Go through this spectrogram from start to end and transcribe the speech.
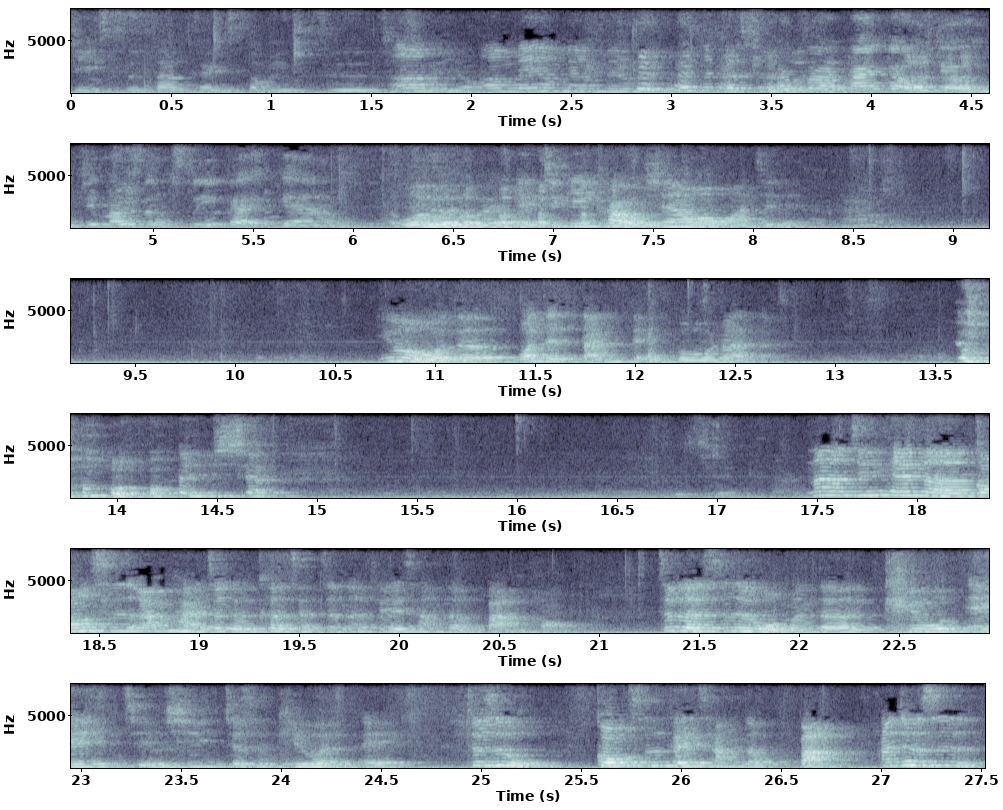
集十张可以送一支哦哦，没有没有没有，那个是我的。这摆够有教，今摆算水盖惊。喂喂喂，哎，这支较有声，我换一个。因为我的我的单点无力啊。我换一下。那今天呢，公司安排这个课程真的非常的棒哦。这个是我们的 Q&A 解析，就是 Q&A，就是公司非常的棒，它就是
